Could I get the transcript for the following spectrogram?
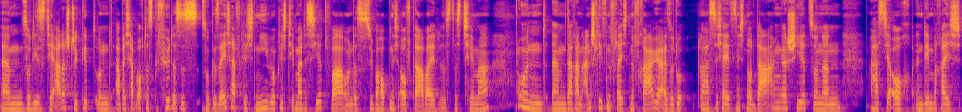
ähm, so dieses Theaterstück gibt. Und aber ich habe auch das Gefühl, dass es so gesellschaftlich nie wirklich thematisiert war und dass es überhaupt nicht aufgearbeitet ist, das Thema. Und ähm, daran anschließend vielleicht eine Frage. Also du, du hast dich ja jetzt nicht nur da engagiert, sondern hast ja auch in dem Bereich,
